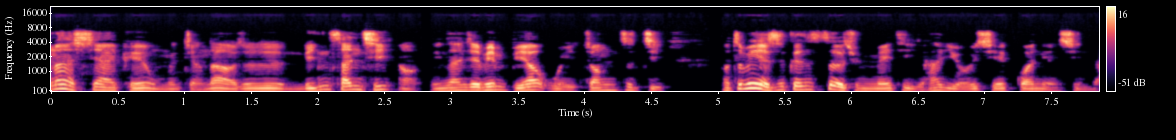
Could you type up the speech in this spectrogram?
那下一篇我们讲到就是零三七啊，零三七篇不要伪装自己啊，这边也是跟社群媒体它有一些关联性的，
